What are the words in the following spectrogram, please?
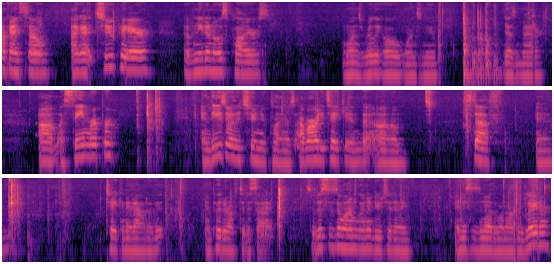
Okay, so I got two pair of needle nose pliers. One's really old, one's new. Doesn't matter. Um, a seam ripper. And these are the two new planners. I've already taken the um, stuff and taken it out of it and put it off to the side. So this is the one I'm going to do today. And this is another one I'll do later.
